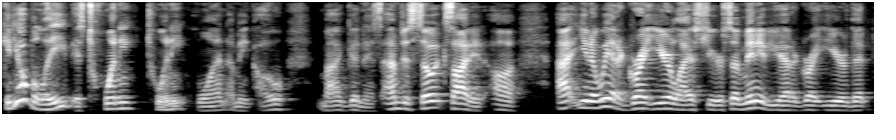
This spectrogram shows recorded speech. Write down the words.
Can y'all believe it's 2021? I mean, oh my goodness. I'm just so excited. Uh, I, you know, we had a great year last year. So many of you had a great year that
